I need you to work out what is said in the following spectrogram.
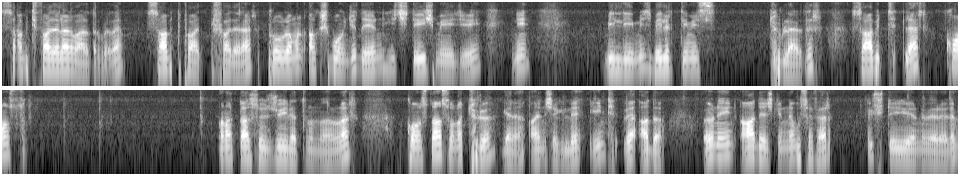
sabit ifadeler vardır burada. Sabit ifadeler programın akışı boyunca değerinin hiç değişmeyeceğini bildiğimiz, belirttiğimiz türlerdir. Sabitler const anahtar sözcüğü ile tanımlanırlar. Const'tan sonra türü gene aynı şekilde int ve adı. Örneğin a değişkenine bu sefer 3 değerini verelim.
